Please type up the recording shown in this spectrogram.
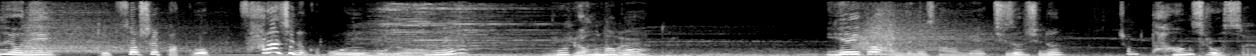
회원이 독서실 밖으로 사라지는 겁니다. 어, 뭐야? 응? 뭘 얘기하고 봤나 봐. 나가야겠는데. 이해가 안 되는 상황에 지선 씨는 좀 당황스러웠어요.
